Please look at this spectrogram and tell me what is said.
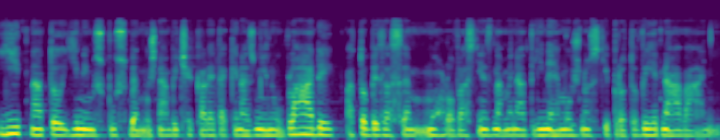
jít na to jiným způsobem. Možná by čekali taky na změnu vlády a to by zase mohlo vlastně znamenat jiné možnosti pro to vyjednávání.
